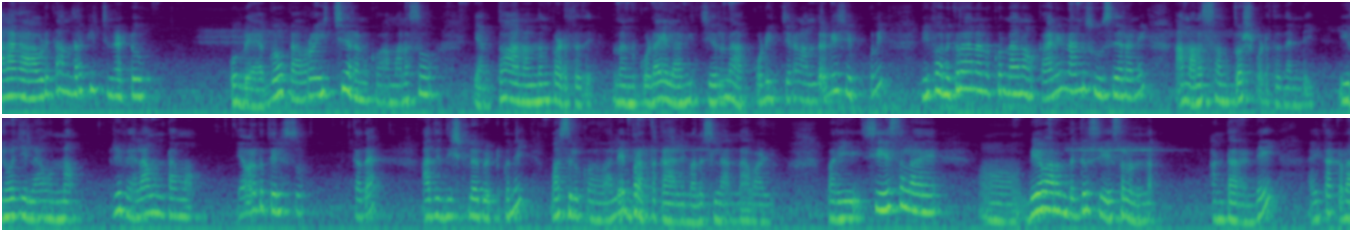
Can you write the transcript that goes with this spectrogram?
అలాగ ఆవిడకి అందరికి ఇచ్చినట్టు ఓ బ్యాగో కవరో ఇచ్చారనుకో ఆ మనసు ఎంతో ఆనందం పడుతుంది. నన్ను కూడా ఇలాగ ఇచ్చారు నాకు కూడా ఇచ్చారని అందరికీ చెప్పుకుని నీ పనికిరాని అనుకున్నాను కానీ నన్ను చూశారని ఆ మనసు సంతోషపడుతుందండి. ఈరోజు ఇలా ఉన్నాం రేపు ఎలా ఉంటామో ఎవరికి తెలుసు కదా? అది దిష్టిలో పెట్టుకుని మసులుకోవాలి బ్రతకాలి మనుషులు అన్నవాళ్ళు. మరి సీసల భీమవరం దగ్గర సీసలు ఉన్న అంటారండి. అయితే అక్కడ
